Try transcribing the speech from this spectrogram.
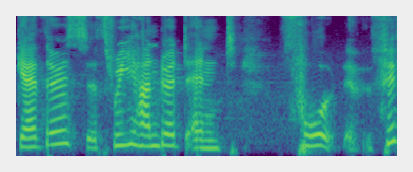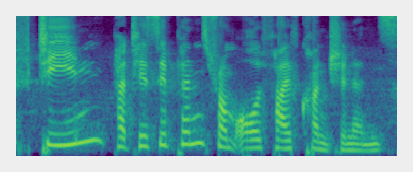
gathers 315 participants from all five continents.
